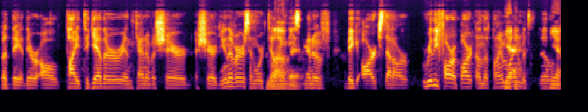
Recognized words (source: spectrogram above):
but they they're all tied together in kind of a shared a shared universe, and we're telling these kind of big arcs that are really far apart on the timeline, yeah. but still yeah.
